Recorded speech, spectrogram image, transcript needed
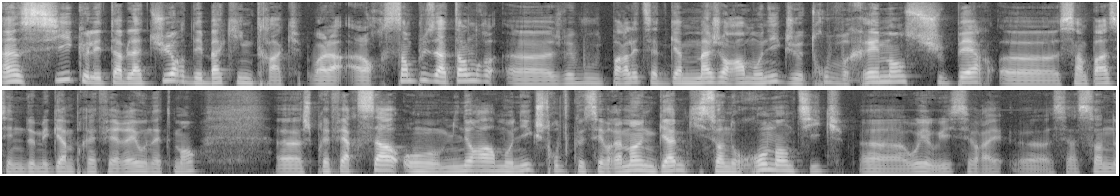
ainsi que les tablatures des backing tracks. Voilà, alors sans plus attendre, euh, je vais vous parler de cette gamme Major harmonique que je trouve vraiment super euh, sympa. C'est une de mes gammes préférées, honnêtement. Euh, je préfère ça au mineur harmonique. Je trouve que c'est vraiment une gamme qui sonne romantique. oui, oui, c'est vrai. ça sonne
